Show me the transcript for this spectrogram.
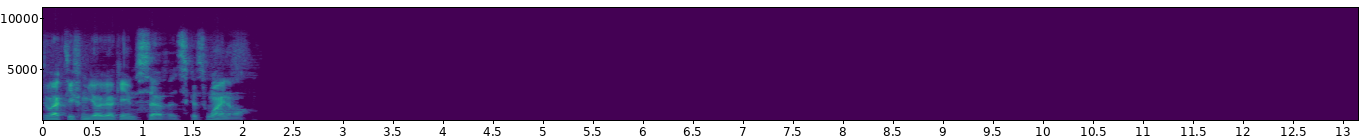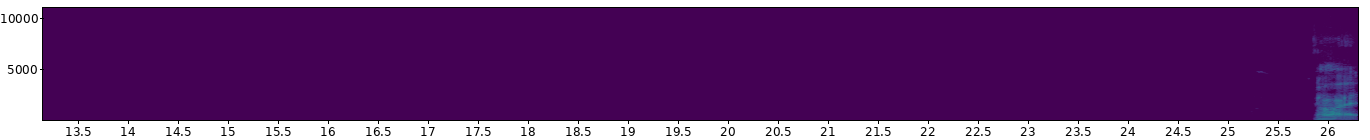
Directly from Yo-Yo Games servers, because why not? Alright.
